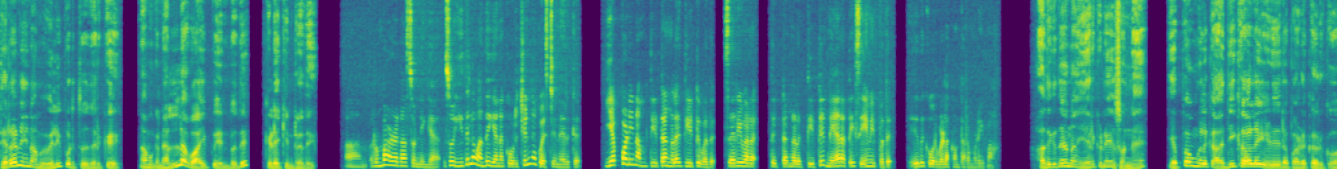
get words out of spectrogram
திறனை நாம் வெளிப்படுத்துவதற்கு நமக்கு நல்ல வாய்ப்பு என்பது கிடைக்கின்றது. ரொம்ப அழகாக சொன்னீங்க. ஸோ இதில் வந்து எனக்கு ஒரு சின்ன கொஸ்டின் இருக்குது எப்படி நம் திட்டங்களை தீட்டுவது? சரிவர திட்டங்களை தீட்டு நேரத்தை சேமிப்பது. இதுக்கு ஒரு விளக்கம் தர முடியுமா? அதுக்கு தான் நான் ஏற்கனவே சொன்னேன். எப்போ உங்களுக்கு அதிகாலை எழுதுகிற பழக்கம் இருக்கோ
